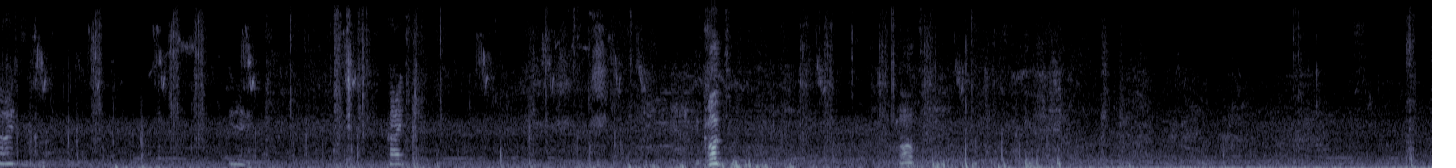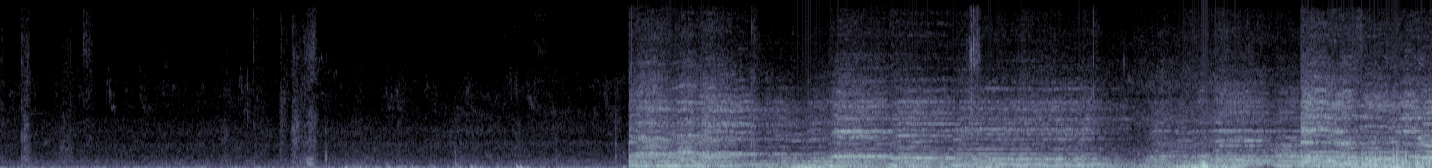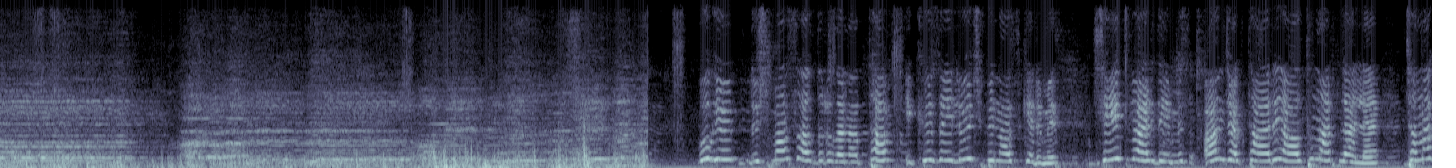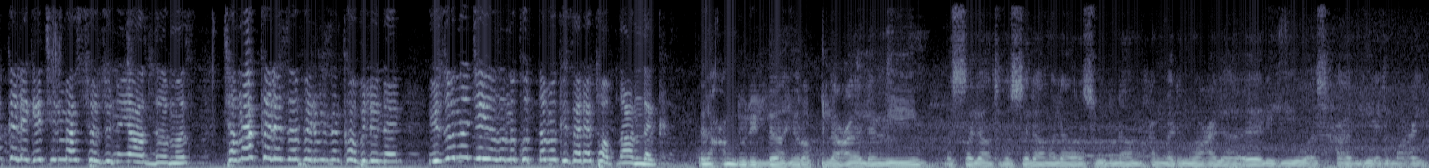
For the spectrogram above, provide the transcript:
Kay. İleri. Kay. Dikkat. Düşman saldırılarına tam 253 bin askerimiz şehit verdiğimiz ancak tarihi altın harflerle Çanakkale geçilmez sözünü yazdığımız Çanakkale zaferimizin kabulünün 110. yılını kutlamak üzere toplandık. Elhamdülillahi Rabbil alemin. Ve salatu ve selamu ala Resulina Muhammedin ve ala alihi ve ashabihi ecma'in.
